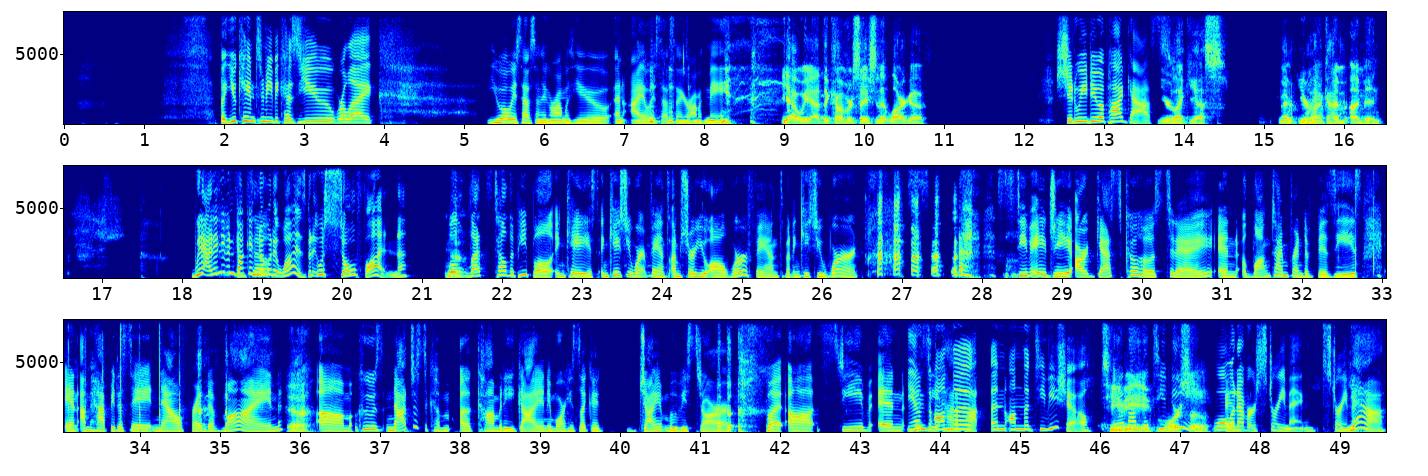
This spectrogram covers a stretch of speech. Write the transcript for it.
But you came to me because you were like, you always have something wrong with you, and I always have something wrong with me. Yeah. We had the conversation at Largo. Should we do a podcast? You're like, yes. Yeah, Uh, You're like, 100%. I'm I'm in. We, I didn't even And fucking know what it was, but it was so fun. Well, Yeah. let's tell the people in case in case you weren't fans. I'm sure you all were fans, but in case you weren't, Steve Agee, our guest co-host today, and a longtime friend of Busy's, and I'm happy to say now friend of mine, Yeah. um, who's not just a, com- a comedy guy anymore. He's like a giant movie star. but uh, Steve and And Busy on the po- and on the TV show. And on the TV, more TV. so. Well, And- whatever, streaming. Streaming. yeah.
